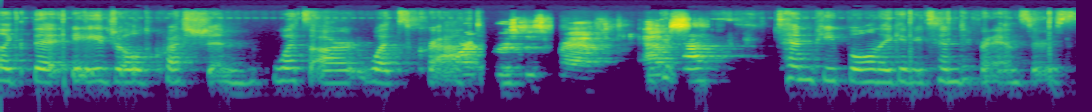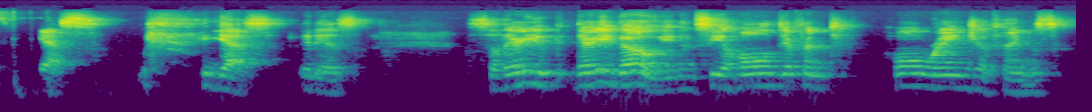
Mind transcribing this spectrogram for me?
like the age old question what's art what's craft art versus craft Absolutely. ask 10 people and they give you 10 different answers yes yes it is so there you there you go you can see a whole different whole range of things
